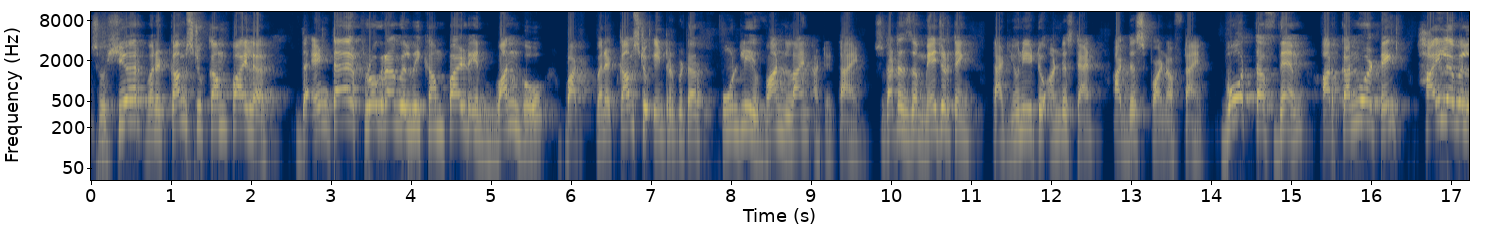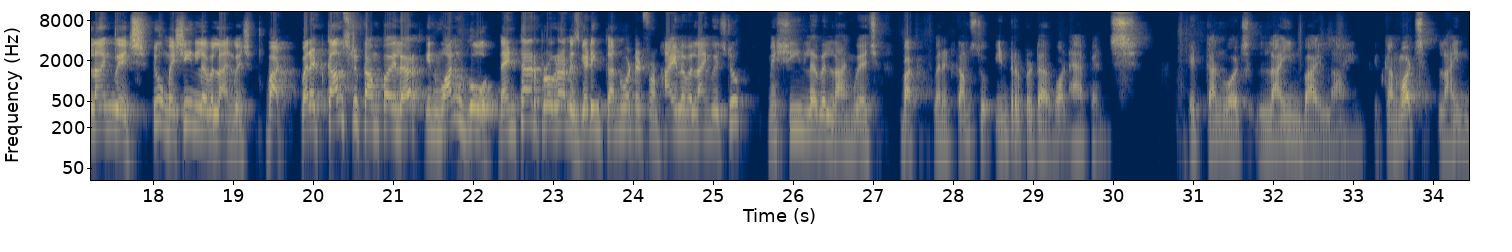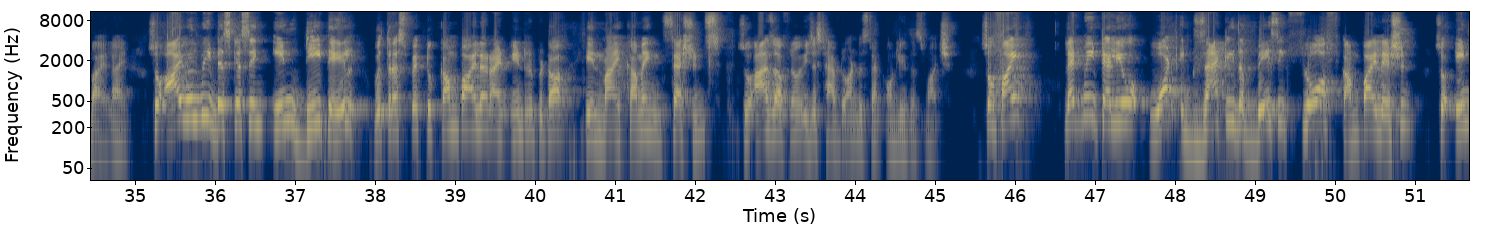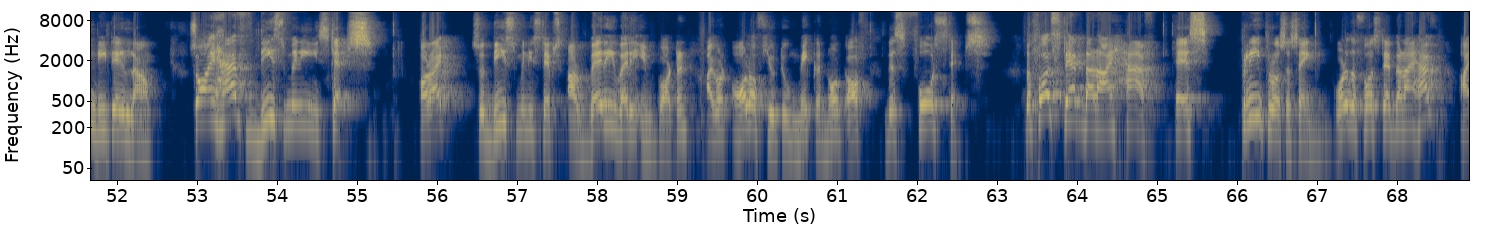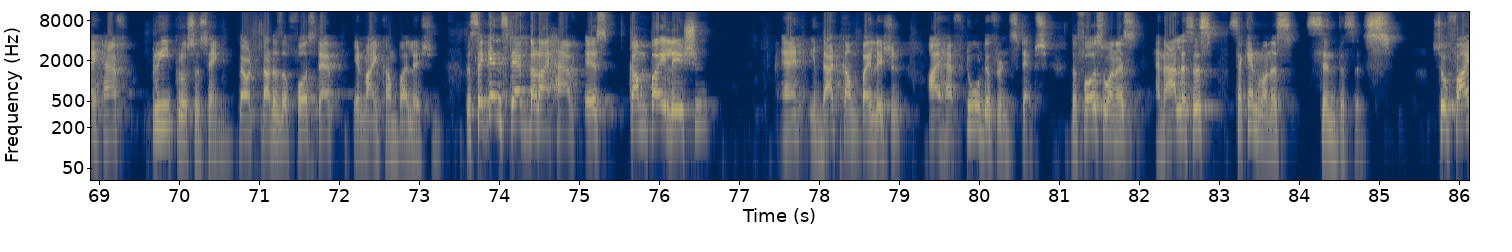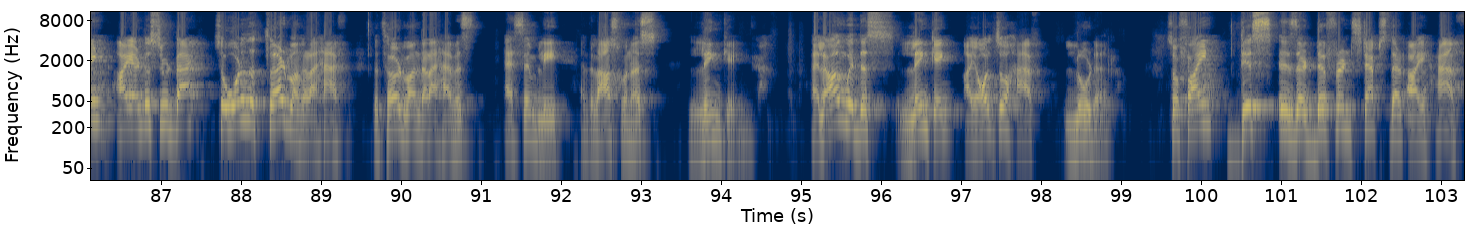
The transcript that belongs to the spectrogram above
So here, when it comes to compiler, the entire program will be compiled in one go, but when it comes to interpreter, only one line at a time. So that is the major thing that you need to understand at this point of time. Both of them are converting high level language to machine level language. But when it comes to compiler, in one go, the entire program is getting converted from high level language to machine level language. But when it comes to interpreter, what happens? It converts line by line. It converts line by line. So I will be discussing in detail with respect to compiler and interpreter in my coming sessions. So as of now, you just have to understand only this much. So fine, let me tell you what exactly the basic flow of compilation. So in detail now. So I have these many steps. All right. So these many steps are very, very important. I want all of you to make a note of these four steps. The first step that I have is pre-processing. What is the first step that I have? I have pre-processing. That, that is the first step in my compilation. The second step that I have is compilation. And in that compilation, I have two different steps. The first one is analysis. Second one is synthesis. So fine, I understood that. So what is the third one that I have? The third one that I have is assembly and the last one is linking. Along with this linking, I also have loader. So fine, this is the different steps that I have.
